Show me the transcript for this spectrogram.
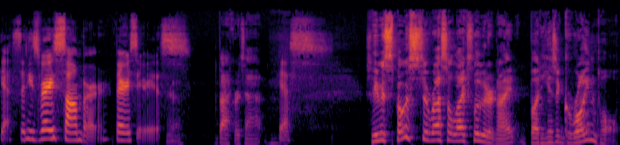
Yes, and he's very somber, very serious. Backwards hat. Yes. So he was supposed to wrestle Lex Luger tonight, but he has a groin pull.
